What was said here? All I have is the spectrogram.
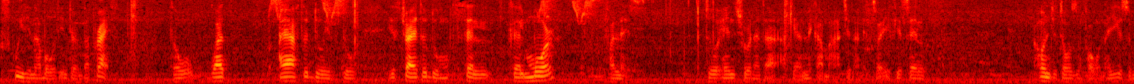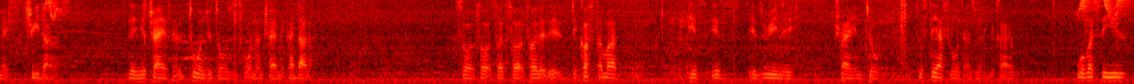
squeezing about in terms of price. So what I have to do is do is try to do sell sell more for less to ensure that I, I, can make a margin on it. So if you sell 100,000 pounds, I used to make $3. Then you try to sell 200,000 pounds and try to make a dollar. So, so, so, so, so the, the customer is, is, is really trying to, to stay afloat as well because overseas,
